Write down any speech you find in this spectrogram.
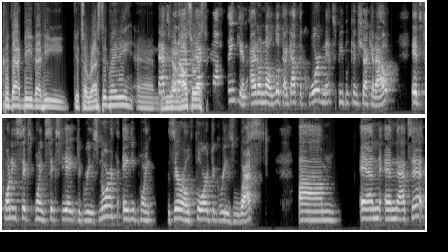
Could that be that he gets arrested, maybe, and That's he's what, I, house that's what I'm thinking. I don't know. Look, I got the coordinates. People can check it out. It's 26.68 degrees north, 80.04 degrees west. Um, and and that's it.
